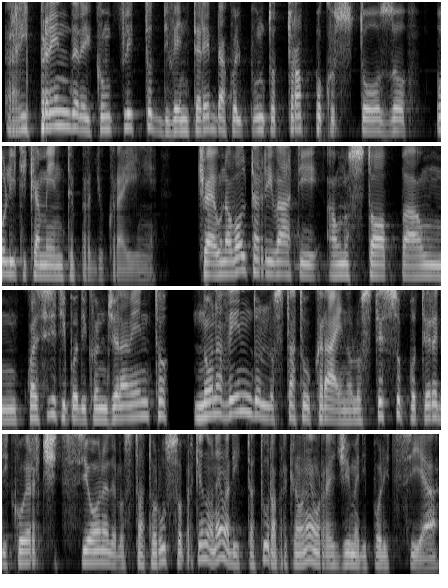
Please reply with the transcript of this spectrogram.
riprendere il conflitto diventerebbe a quel punto troppo costoso politicamente per gli ucraini. Cioè, una volta arrivati a uno stop, a un qualsiasi tipo di congelamento, non avendo lo Stato ucraino lo stesso potere di coercizione dello Stato russo, perché non è una dittatura, perché non è un regime di polizia,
